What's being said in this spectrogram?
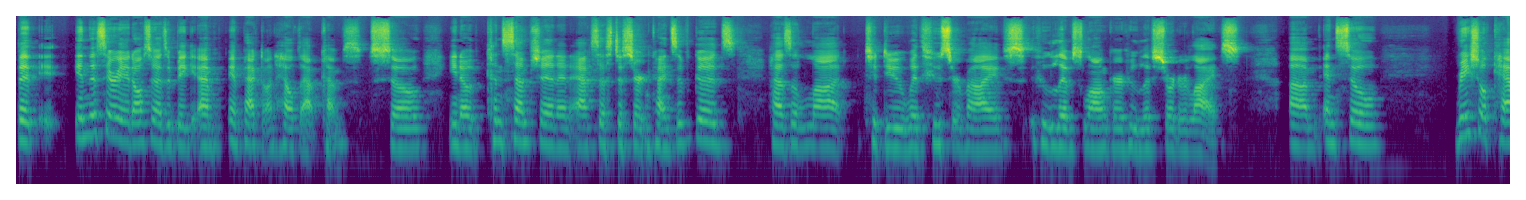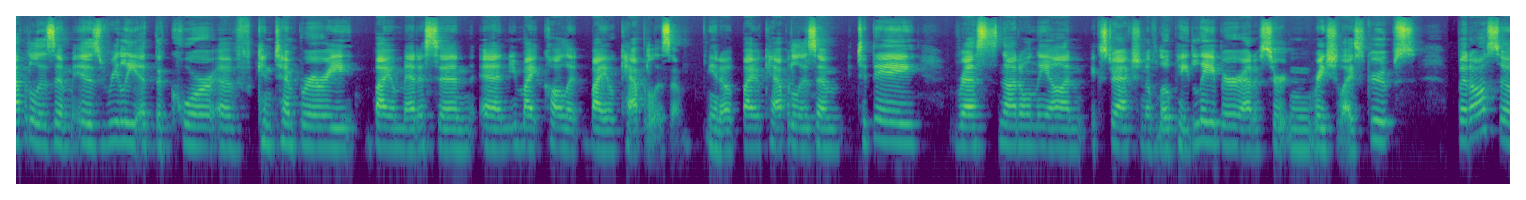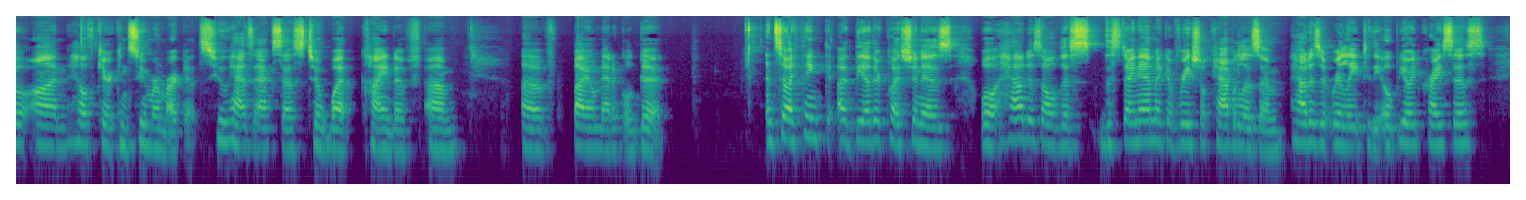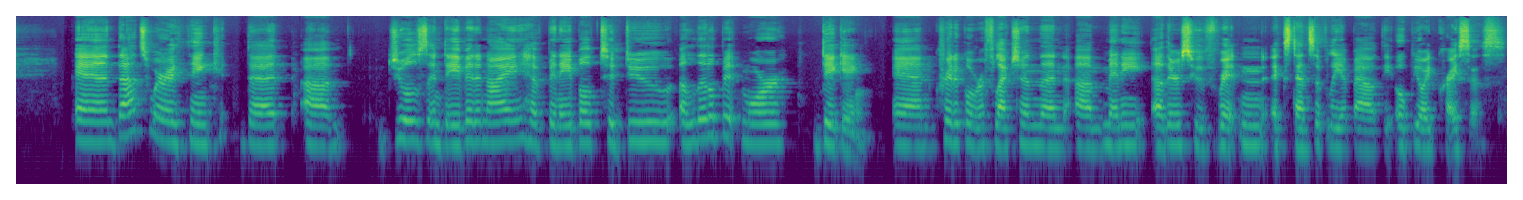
But in this area, it also has a big impact on health outcomes. So, you know, consumption and access to certain kinds of goods has a lot to do with who survives, who lives longer, who lives shorter lives. Um, and so, racial capitalism is really at the core of contemporary biomedicine and you might call it biocapitalism you know biocapitalism today rests not only on extraction of low paid labor out of certain racialized groups but also on healthcare consumer markets who has access to what kind of um, of biomedical good and so I think uh, the other question is, well, how does all this this dynamic of racial capitalism how does it relate to the opioid crisis? And that's where I think that um, Jules and David and I have been able to do a little bit more digging and critical reflection than um, many others who've written extensively about the opioid crisis,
